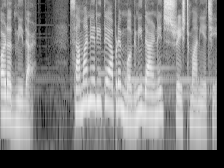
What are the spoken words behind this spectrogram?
અડદની દાળ. સામાન્ય રીતે આપણે મગની દાળને જ શ્રેષ્ઠ માનીએ છીએ.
